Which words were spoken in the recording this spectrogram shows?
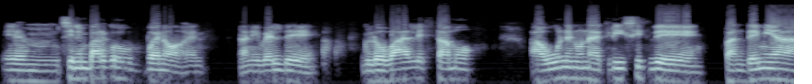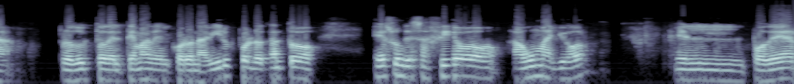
Em, sin embargo, bueno, a nivel de global estamos aún en una crisis de pandemia producto del tema del coronavirus, por lo tanto es un desafío aún mayor el poder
